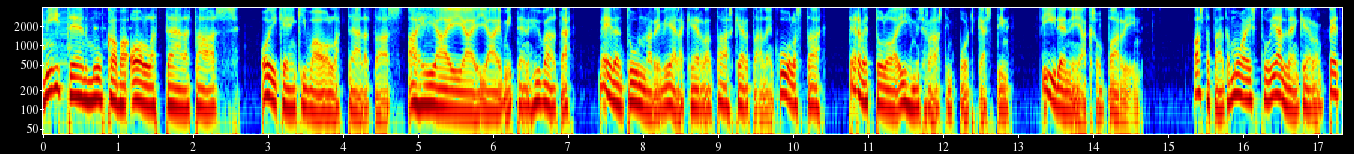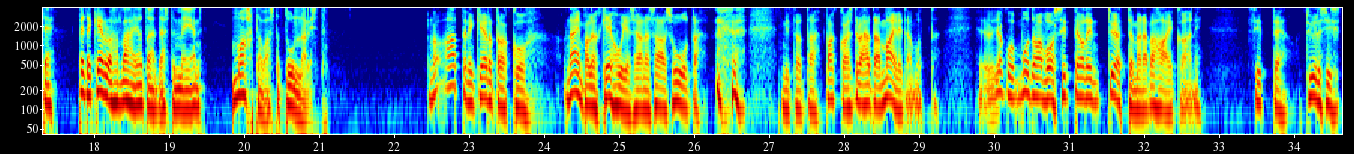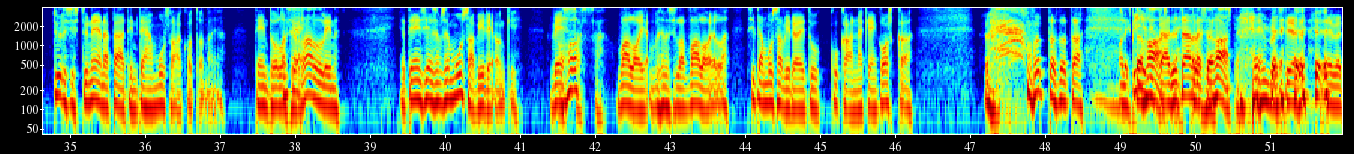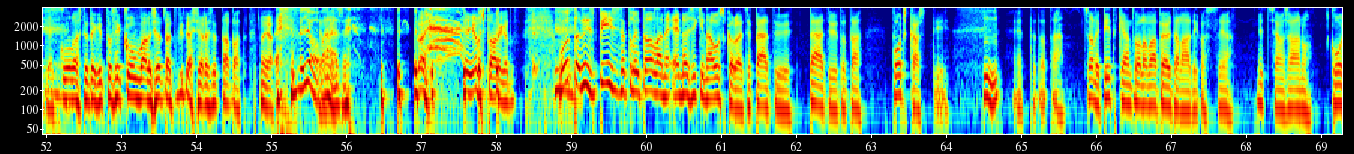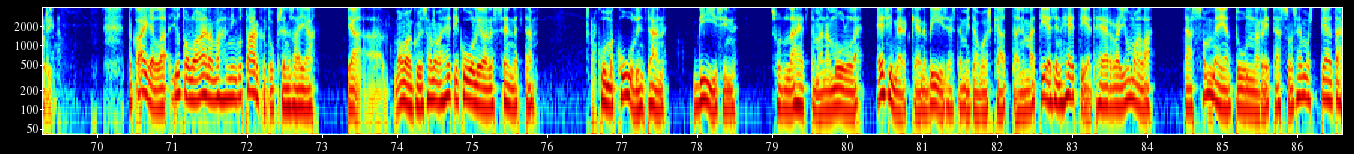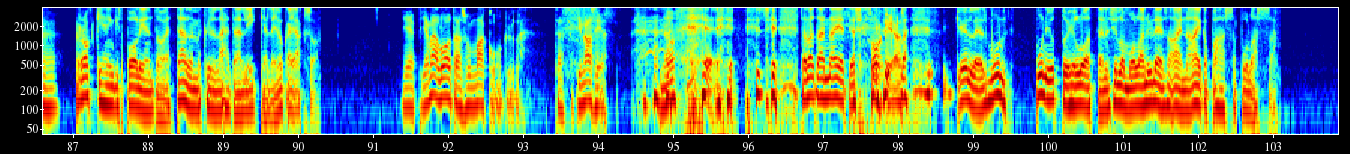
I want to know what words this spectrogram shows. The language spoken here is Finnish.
Miten mukava olla täällä taas. Oikein kiva olla täällä taas. Ai ai ai ai, miten hyvältä meidän tunnari vielä kerran taas kertaalleen kuulostaa. Tervetuloa Ihmisraastin podcastin viidennen jakson pariin. Vastapäätä mua istuu jälleen kerran Pete. Pete, kerrohan vähän jotain tästä meidän mahtavasta tunnarista. No ajattelin kertoa, kun näin paljon kehuja se aina saa sulta, niin tota, pakkoa sitten vähän jotain mainita, mutta joku muutama vuosi sitten olin työttömänä vähän aikaa, niin sitten tylsis, tylsistyneenä päätin tehdä musaa kotona ja tein tuollaisen okay. rallin ja tein siihen semmoisen musavideonkin vessassa valoja, semmoisilla valoilla. Sitä musavideo ei tule kukaan näkeen koskaan. Mutta tota, Oliko biisi haaste? päätyi tällaisen. Oliko haaste? en mä tiedä, en mä tiedä. Kuulosti jotenkin tosi kummalliselta, että mitä siellä sitten tapahtuu. No joo. no joo, vähän se. No, ei ollut tarkoitus. Mutta siis biisissä tuli tollainen, en olisi ikinä uskonut, että se päätyy, päätyy tota podcastiin. Mm. Että tota, se oli pitkään tuolla vaan pöytälaatikossa ja nyt se on saanut kodin. No kaikella jutulla on aina vähän niin kuin tarkoituksensa ja, ja mä voin kyllä sanoa heti kuulijoille sen, että kun mä kuulin tämän biisin sun lähettämänä mulle esimerkkeinä biiseistä, mitä voisi käyttää, niin mä tiesin heti, että Herra Jumala, tässä on meidän tunnari, tässä on semmoista pientä rokkihenkistä poljentoa, että tällä me kyllä lähdetään liikkeelle joka jakso. Jep, ja mä luotan sun makuun kyllä tässäkin asiassa. No, se, sanotaan näin, että jos, jos mä, kyllä, jos mun, mun juttuihin luottaa, niin silloin me ollaan yleensä aina aika pahassa pulassa.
